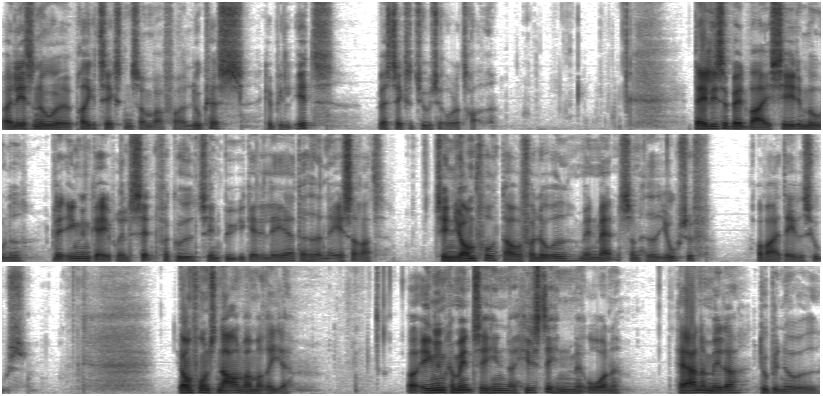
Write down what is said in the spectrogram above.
Og jeg læser nu øh, prædiketeksten, som var fra Lukas kapitel 1, vers 26-38. Da Elisabeth var i 6. måned, blev englen Gabriel sendt fra Gud til en by i Galilea, der hedder Nazareth, til en jomfru, der var forlovet med en mand, som hed Josef og var i Davids hus. Jomfruens navn var Maria, og englen kom ind til hende og hilste hende med ordene, Herren er med dig, du benåede.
